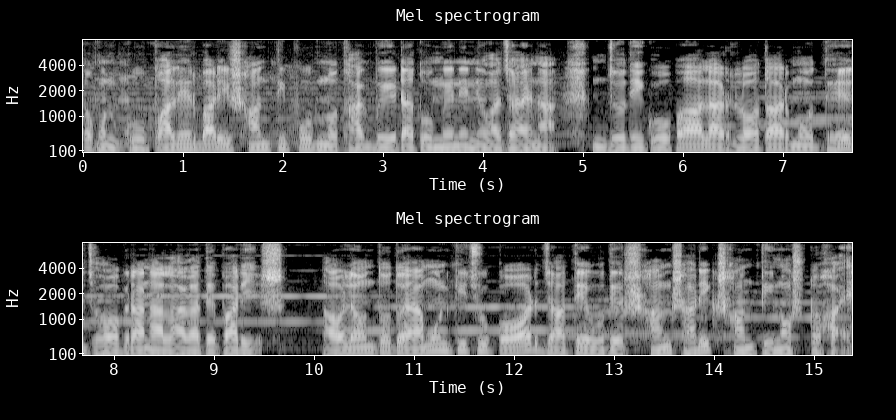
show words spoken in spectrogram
তখন গোপালের বাড়ি শান্তিপূর্ণ থাকবে এটা তো মেনে নেওয়া যায় না। যদি গোপাল আর লতার মধ্যে ঝগড়া না লাগাতে পারিস তাহলে অন্তত এমন কিছু কর যাতে ওদের সাংসারিক শান্তি নষ্ট হয়।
